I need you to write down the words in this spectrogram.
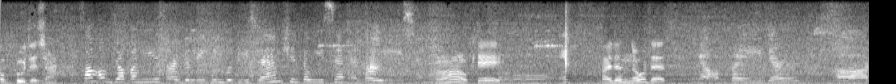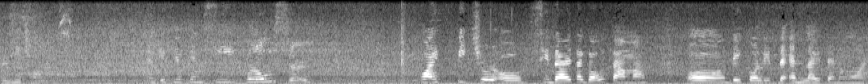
of Buddhism. Yeah. Some of Japanese are believing Buddhism, Shintoism, and Taoism. Oh, okay. So it's I didn't know that. know, by their uh, religions. And if you can see closer, white picture of Siddhartha Gautama, or they call it the enlightened one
